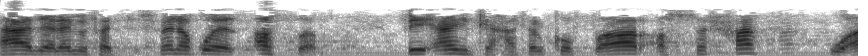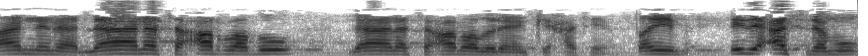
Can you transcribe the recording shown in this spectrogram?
هذا لم يفتش. فنقول الأصل في أنكحة الكفار الصحة وأننا لا نتعرض لا نتعرض لأنكحتهم. طيب إذا أسلموا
